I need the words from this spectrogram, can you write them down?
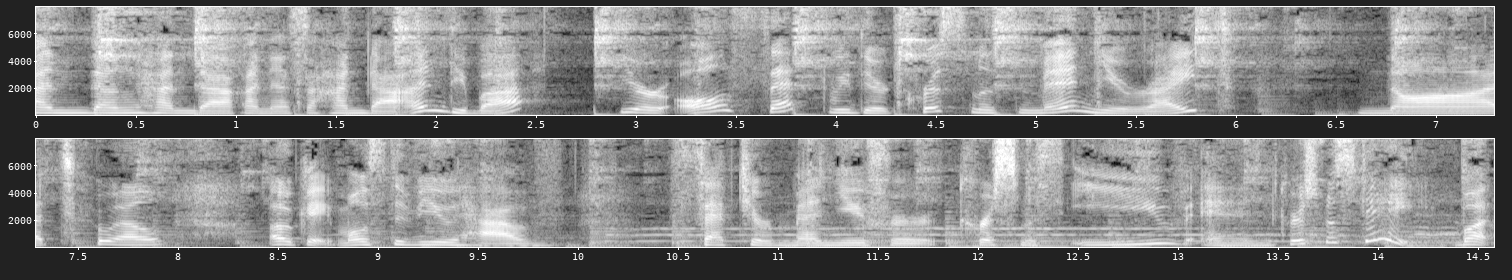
Handang-handa ka na sa handaan, di ba? You're all set with your Christmas menu, right? Not. Well, okay, most of you have set your menu for Christmas Eve and Christmas Day. But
